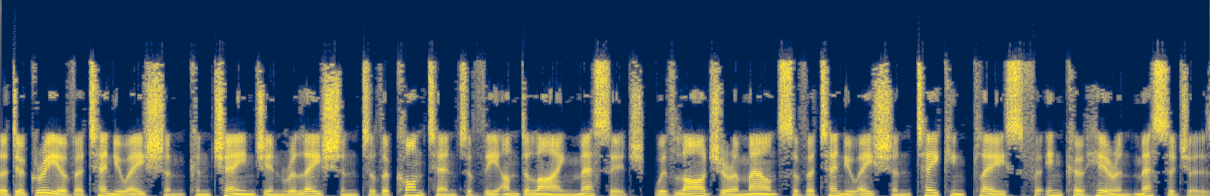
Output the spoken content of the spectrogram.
the degree of attenuation can change in relation to the content of the underlying message, with larger amounts of attenuation taking place for incoherent messages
